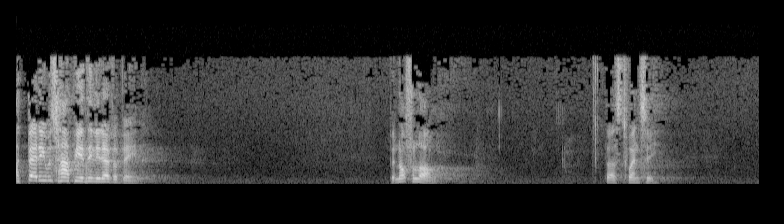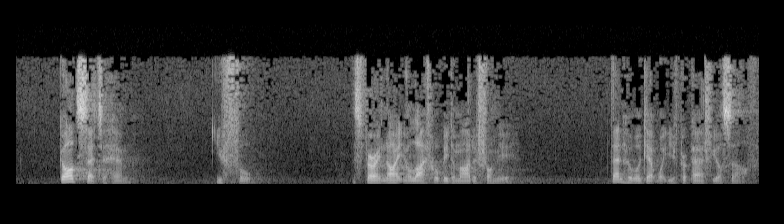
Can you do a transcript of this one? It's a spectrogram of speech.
I bet he was happier than he'd ever been. But not for long. Verse 20. God said to him, you fool. This very night your life will be demanded from you. Then who will get what you've prepared for yourself?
